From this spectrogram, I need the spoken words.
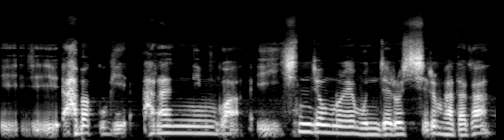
이, 이 하박국이 하나님과 이 신정론의 문제로 씨름하다가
